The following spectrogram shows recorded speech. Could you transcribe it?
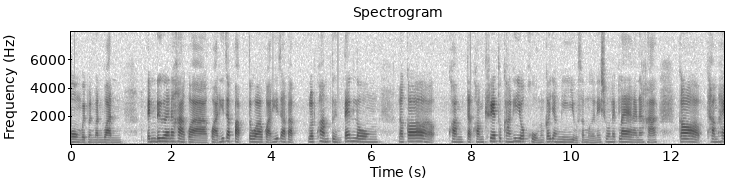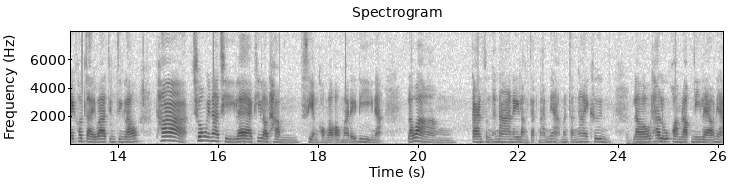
งงไปเป็นวันๆเป็นเดือนนะคะกว่ากว่าที่จะปรับตัวกว่าที่จะแบบลดความตื่นเต้นลง แล้วก็ความแต่ความเครียดทุกครั้งที่ยกหูมันก็ยังมีอยู่เสมอในช่วงแรกๆนะคะ ก็ทำให้เข้าใจว่าจริง ๆแล้ว ถ้าช่วงวินาทีแรกที่เราทำเสียงของเราออกมาได้ดีเนี่ยระหว่าง การสนทนาในหลังจากนั้นเนี่ยมันจะง่ายขึ้น แล้วถ้ารู้ความลับนี้แล้วเนี่ย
